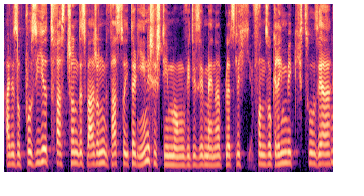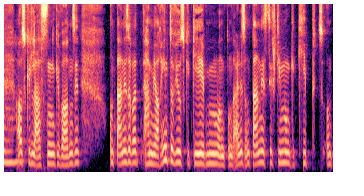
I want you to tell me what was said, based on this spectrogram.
alle so posiert, fast schon, das war schon fast so italienische Stimmung, wie diese Männer plötzlich von so grimmig zu sehr mhm. ausgelassen geworden sind. Und dann ist aber, haben wir auch Interviews gegeben und, und alles. Und dann ist die Stimmung gekippt. Und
